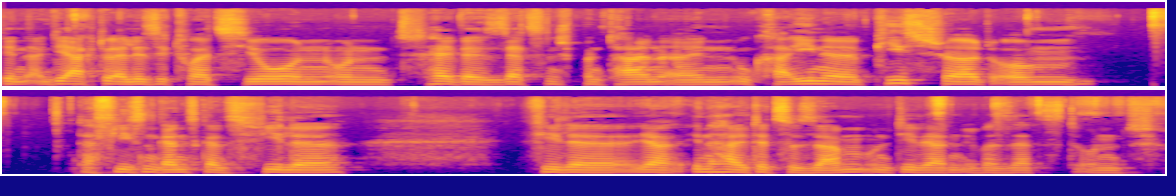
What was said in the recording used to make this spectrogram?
den, die aktuelle Situation und hey, wir setzen spontan ein Ukraine-Peace-Shirt um. Da fließen ganz, ganz viele, viele ja, Inhalte zusammen und die werden übersetzt und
